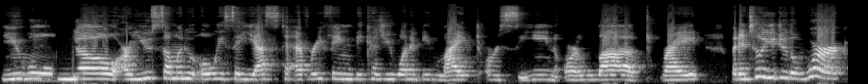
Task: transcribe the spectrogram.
You mm-hmm. will know are you someone who always say yes to everything because you want to be liked or seen or loved, right? But until you do the work,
